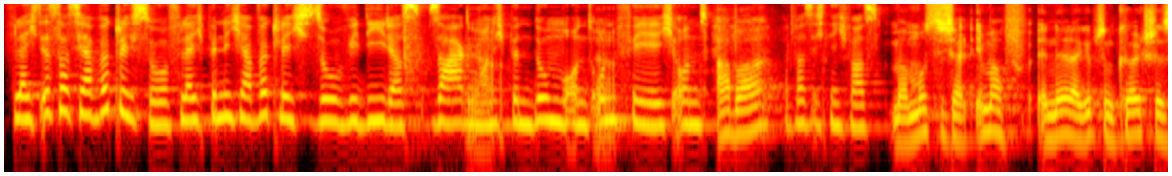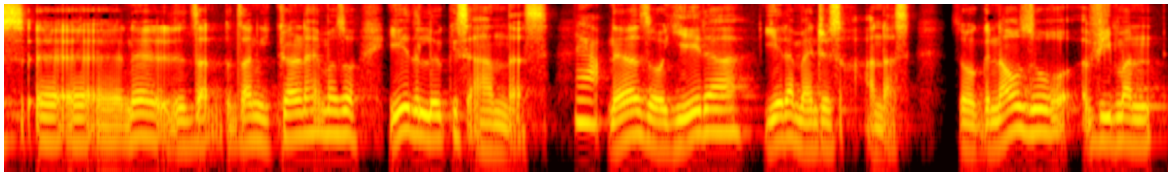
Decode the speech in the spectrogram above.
vielleicht ist das ja wirklich so. Vielleicht bin ich ja wirklich so, wie die das sagen Ja. und ich bin dumm und unfähig und Aber was weiß ich nicht was. man muss sich halt immer, ne, da gibt's ein kölsches, äh, äh, ne, sa- sagen die Kölner immer so, jede Lücke ist anders. Ja. Ne, so jeder, jeder Mensch ist anders. So genauso wie man,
